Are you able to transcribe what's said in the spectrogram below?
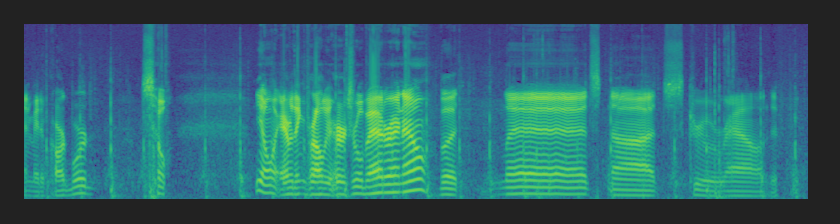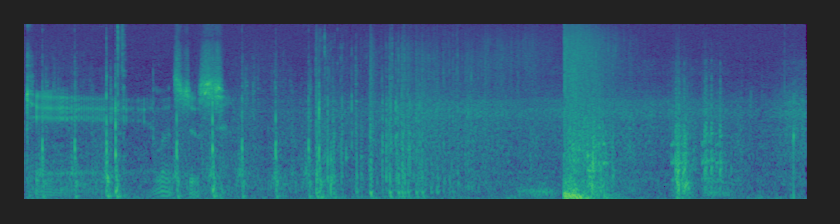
and made of cardboard, so, you know, everything probably hurts real bad right now, but let's not screw around if we can. let's just... I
